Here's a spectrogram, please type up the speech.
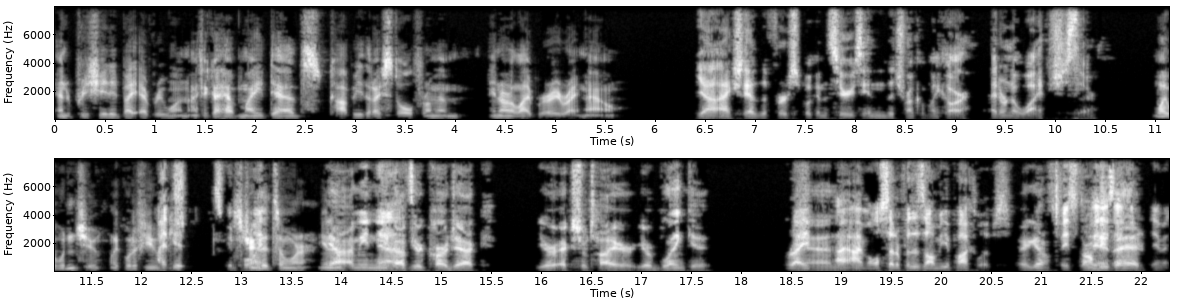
and appreciated by everyone. I think I have my dad's copy that I stole from him in our library right now. Yeah, I actually have the first book in the series in the trunk of my car. I don't know why. It's just there. Why wouldn't you? Like, what if you I get just, it's a good stranded point. somewhere? You yeah. know? I mean, you have your car jack, your extra tire, your blanket. Right. And- I, I'm all set up for the zombie apocalypse. There you go. It's Zombies it. ahead. Damn it.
